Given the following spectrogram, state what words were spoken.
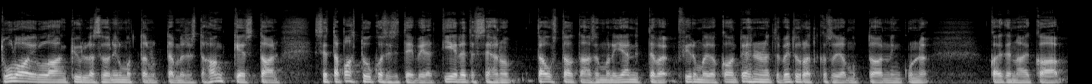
tuloillaan, kyllä se on ilmoittanut tämmöisestä hankkeestaan. Se tapahtuuko se sitten ei vielä tiedetä. Sehän on taustaltaan semmoinen jännittävä firma, joka on tehnyt näitä veturatkaisuja, mutta on niin kuin kaiken aikaa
